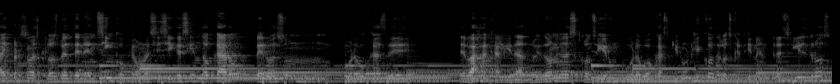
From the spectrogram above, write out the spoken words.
hay personas que los venden en 5, que aún así sigue siendo caro, pero es un cubrebocas de, de baja calidad. Lo idóneo es conseguir un cubrebocas quirúrgico de los que tienen tres filtros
